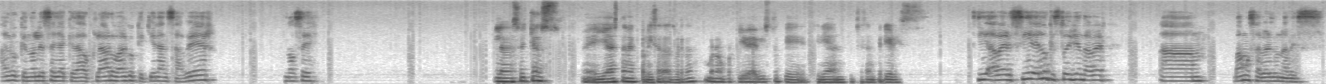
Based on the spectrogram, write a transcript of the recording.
¿Algo que no les haya quedado claro? ¿Algo que quieran saber? No sé. Las fechas eh, ya están actualizadas, ¿verdad? Bueno, porque yo he visto que tenían fechas anteriores. Sí, a ver, sí, es lo que estoy viendo. A ver, um, vamos a ver de una vez.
